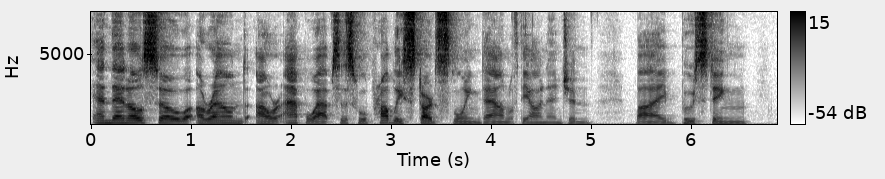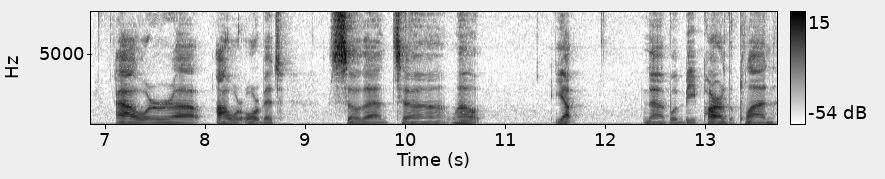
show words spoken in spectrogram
And then also around our apoapsis, we'll probably start slowing down with the ion engine by boosting our uh, our orbit so that, uh, well, yep, that would be part of the plan.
